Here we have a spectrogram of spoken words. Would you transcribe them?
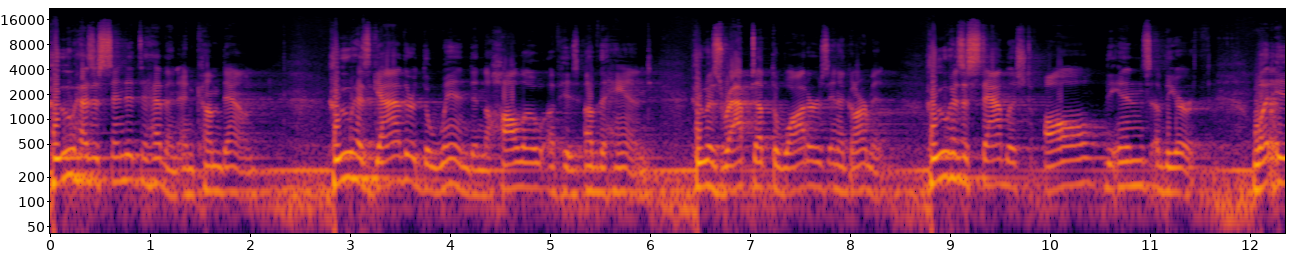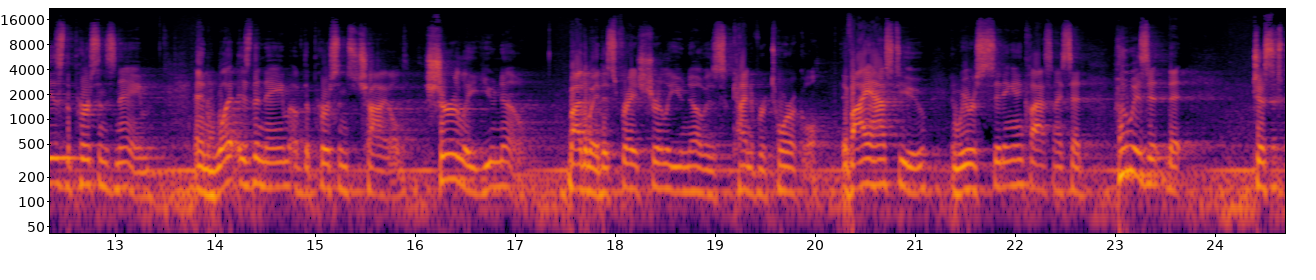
Who has ascended to heaven and come down? Who has gathered the wind in the hollow of, his, of the hand? Who has wrapped up the waters in a garment? Who has established all the ends of the earth? What is the person's name? And what is the name of the person's child? Surely you know. By the way, this phrase, surely you know, is kind of rhetorical. If I asked you, and we were sitting in class, and I said, Who is it that just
